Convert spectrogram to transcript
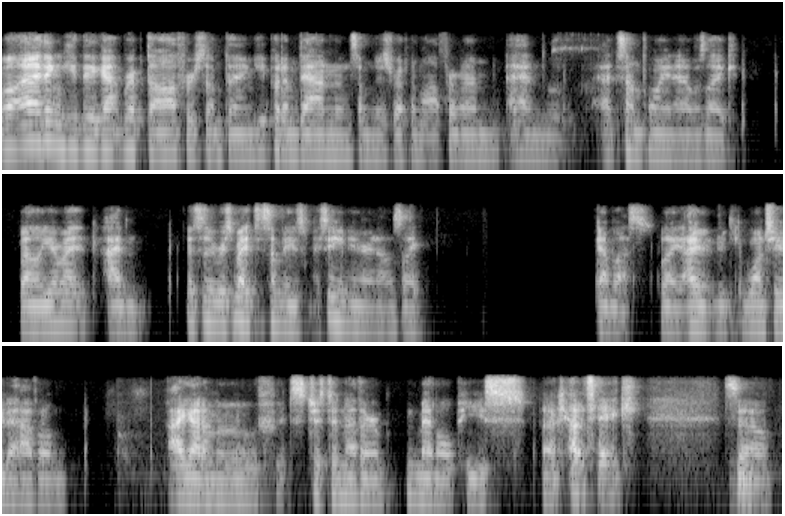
Well, I think he- they got ripped off or something. He put them down, and then someone just ripped them off from him. And at some point, I was like, well, you're my. I'm. This is respect to somebody who's my senior, and I was like, God bless. Like, I want you to have them. I gotta move. It's just another metal piece that I gotta take. So hmm.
